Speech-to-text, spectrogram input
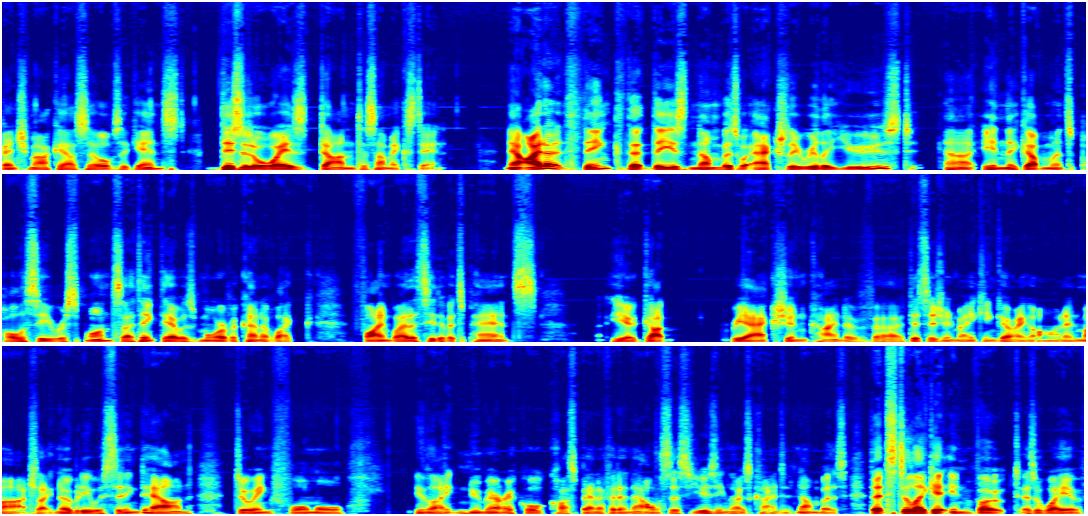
benchmark ourselves against. This is always done to some extent. Now, I don't think that these numbers were actually really used uh, in the government's policy response. I think there was more of a kind of like flying by the seat of its pants, you know, gut reaction kind of uh, decision making going on in March. Like nobody was sitting down doing formal, you know, like numerical cost benefit analysis using those kinds of numbers. That still I get invoked as a way of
